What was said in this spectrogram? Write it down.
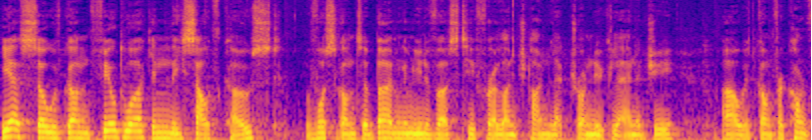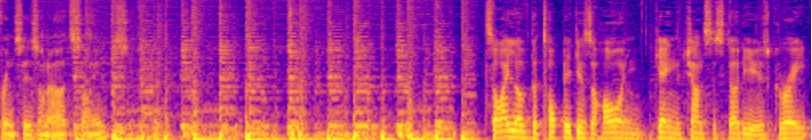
Yes, so we've gone fieldwork in the south coast. We've also gone to Birmingham University for a lunchtime lecture on nuclear energy. Uh, we've gone for conferences on earth science. So I love the topic as a whole and getting the chance to study it is great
